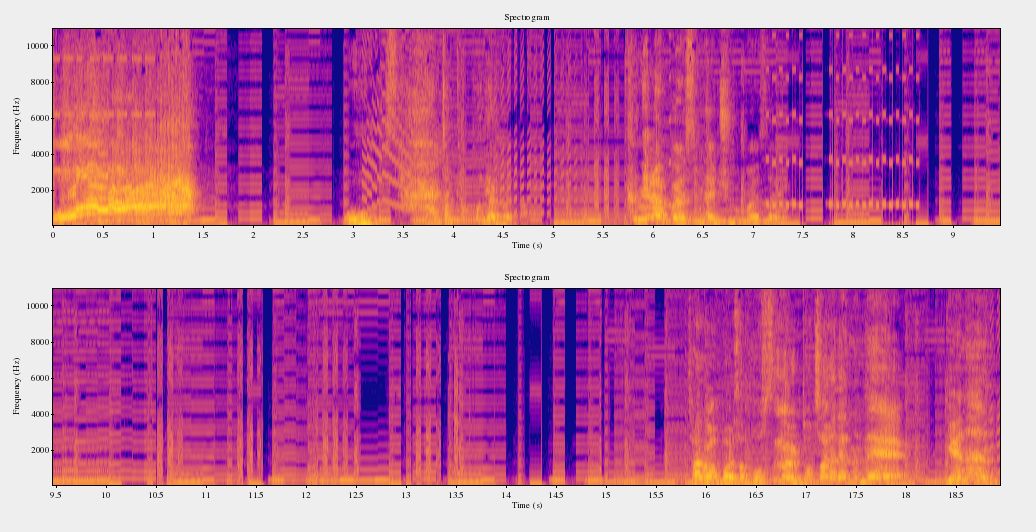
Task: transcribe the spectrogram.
우와! 오! 살짝 턱걸이 할 뻔했다. 큰일 날 뻔했습니다. 죽을 뻔했어요. 자 그럼 벌써 보스를 도착을 했는데 얘는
